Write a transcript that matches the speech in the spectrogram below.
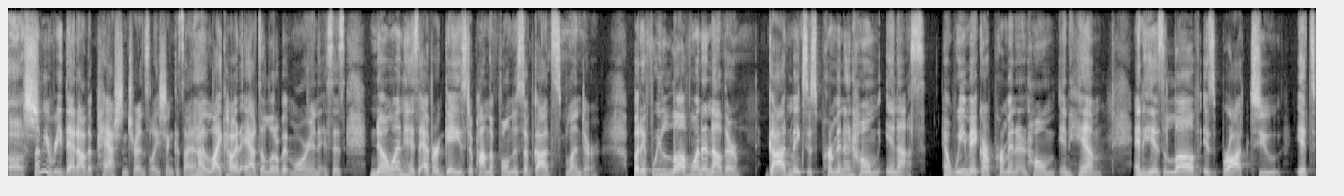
us. Let me read that out of the Passion Translation because I, yeah. I like how it adds a little bit more in. It says, No one has ever gazed upon the fullness of God's splendor. But if we love one another, God makes his permanent home in us and we make our permanent home in Him. And His love is brought to its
